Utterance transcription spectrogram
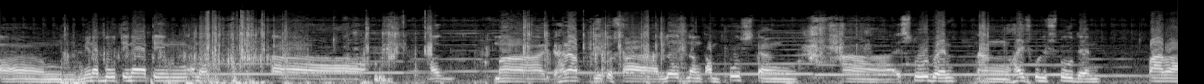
um, minabuti nating ano ah, mag maghanap dito sa loob ng campus ng ah, student ng high school student para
